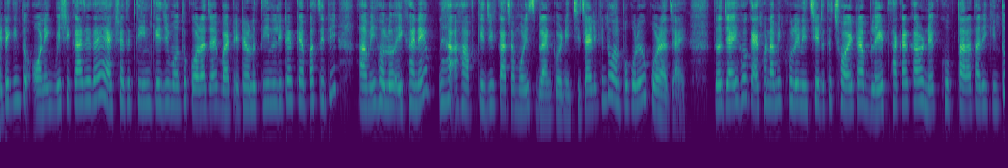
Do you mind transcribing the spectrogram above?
এটা কিন্তু অনেক বেশি কাজে দেয়, একসাথে তিন কেজি মতো করা যায় বাট এটা হলো তিন লিটার ক্যাপাসিটি আমি হলো এখানে হাফ কেজি কাঁচামরিচ ব্ল্যান্ড করে নিচ্ছি, চাইলে কিন্তু অল্প করেও করা যায়। তো যাই হোক, এখন আমি খুলে নিচ্ছি, এটাতে ছয়টা ব্লেড থাকার কারণে খুব তাড়াতাড়ি কিন্তু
